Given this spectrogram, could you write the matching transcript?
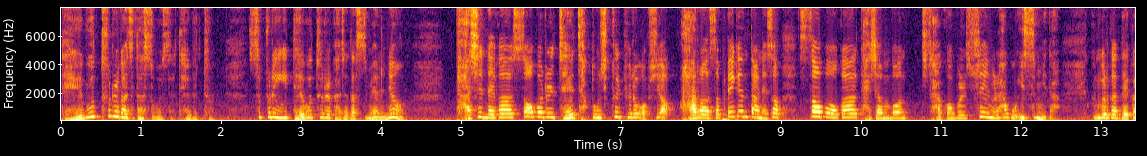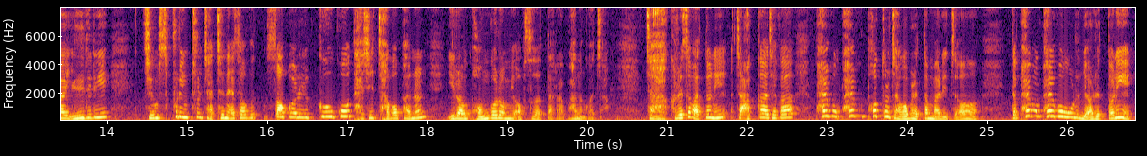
데브 툴을 가져다 쓰고 있어요. 데브 툴. 스프링 이 데브 툴을 가져다 쓰면은요. 다시 내가 서버를 재작동시킬 필요가 없이 알아서 백엔단에서 서버가 다시 한번 작업을 수행을 하고 있습니다. 그러니까 내가 일들이 지금 스프링 툴 자체 내에서 서버를 끄고 다시 작업하는 이런 번거로움이 없어졌다라고 하는 거죠. 자, 그래서 봤더니 자, 아까 제가 8080 포트를 작업을 했단 말이죠. 근데 8080으로 열었더니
